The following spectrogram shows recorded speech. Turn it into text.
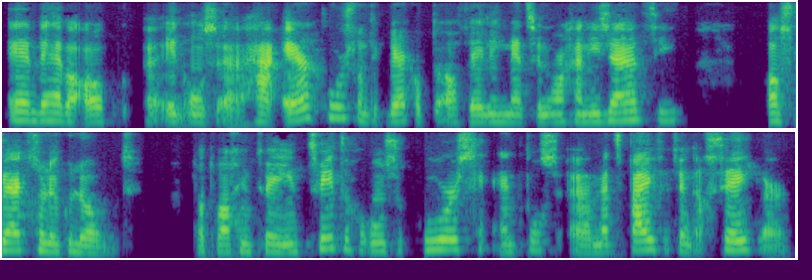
En we hebben ook eh, in onze HR-koers, want ik werk op de afdeling mensen en organisatie, als werkgeluk loont. Dat was in 22 onze koers en uh, met 25 zeker.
